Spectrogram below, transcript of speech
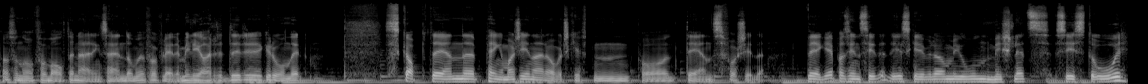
og som nå forvalter næringseiendommer for flere milliarder kroner. Skapte en pengemaskin, er overskriften på DNs forside. VG på sin side de skriver om Jon Michelets siste ord.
